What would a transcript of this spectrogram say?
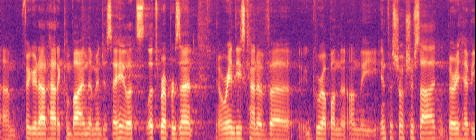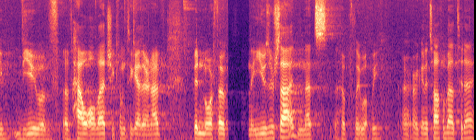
um, figured out how to combine them and just say, hey, let's, let's represent, you know, Randy's kind of uh, grew up on the, on the infrastructure side, very heavy view of, of how all that should come together. And I've been more focused on the user side, and that's hopefully what we are, are going to talk about today.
